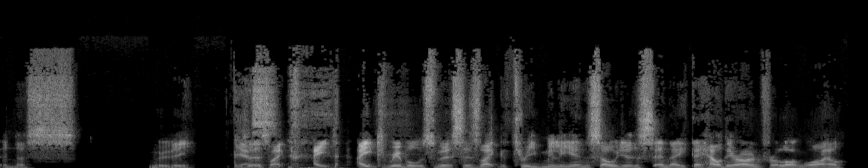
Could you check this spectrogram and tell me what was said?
in this movie. Because yes. it was like eight eight rebels versus like three million soldiers, and they they held their own for a long while.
